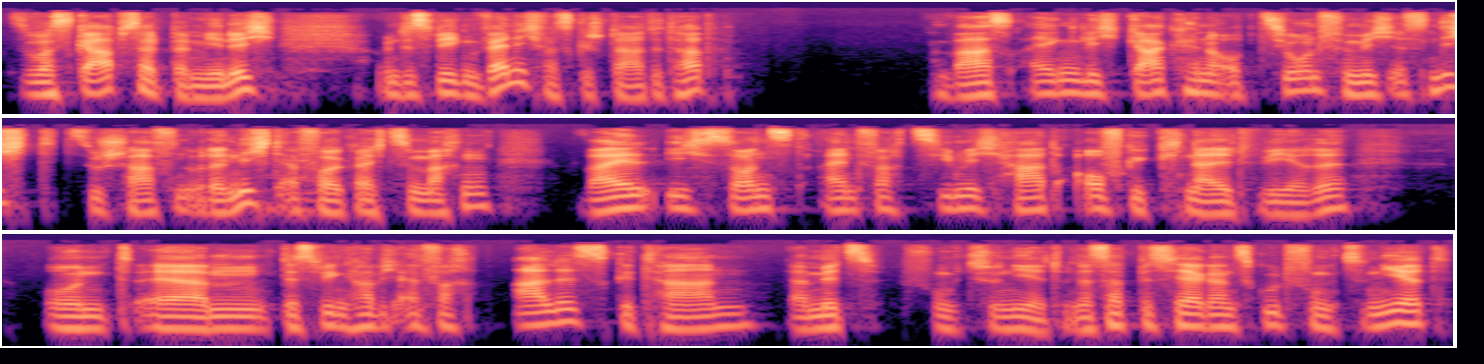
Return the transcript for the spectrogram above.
Sowas gab es halt bei mir nicht. Und deswegen, wenn ich was gestartet habe, war es eigentlich gar keine Option für mich, es nicht zu schaffen oder nicht erfolgreich zu machen, weil ich sonst einfach ziemlich hart aufgeknallt wäre. Und ähm, deswegen habe ich einfach alles getan, damit es funktioniert. Und das hat bisher ganz gut funktioniert.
